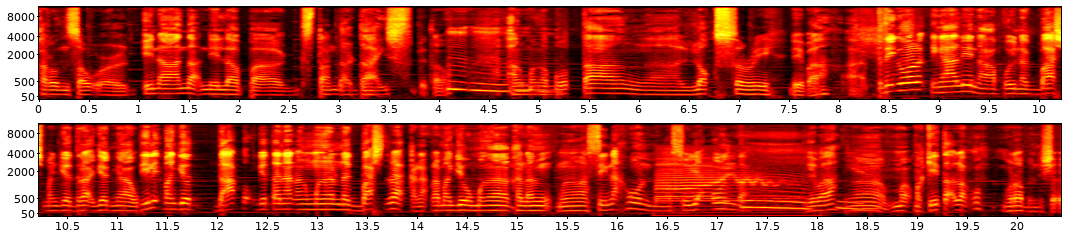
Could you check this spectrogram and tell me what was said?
karon sa world inaana nila pag standardize bitaw. Mm-mm. Ang mga butang ah, luxury, di ba? Uh, tingali na kapoy nagbash man gyud ra gyud nga dili man gyud dato gyud tanan ang mga nagbash ra kana ra man gyud mga kanang mga sinahon, mga suyaon ba. Mm. Di ba? Yeah. Nga ma- makita lang oh, mura ba ni siya?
